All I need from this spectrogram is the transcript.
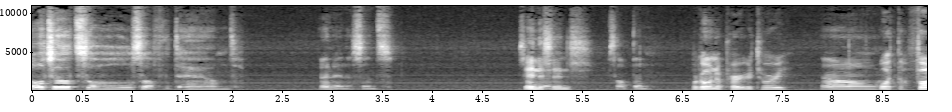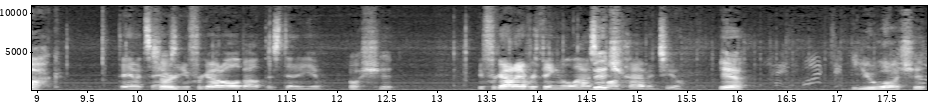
Tortured souls of the damned and innocents. Something. Innocence. Something. We're going to purgatory? No. What the fuck? Damn it, Samson. Sorry. You forgot all about this, didn't you? Oh shit. You forgot everything in the last Bitch. month, haven't you? Yeah. You watch it.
